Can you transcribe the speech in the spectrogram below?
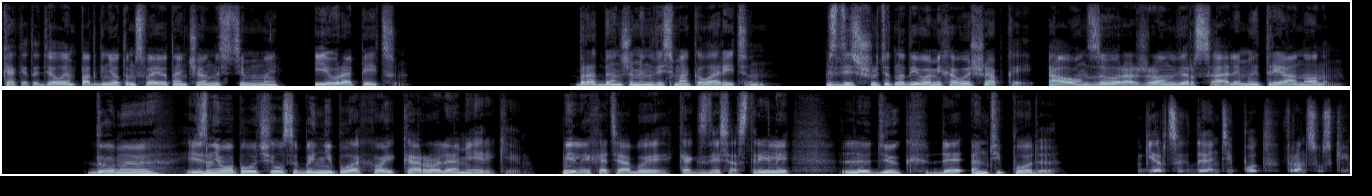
как это делаем под гнетом своей утонченности мы, европейцы. Брат Бенджамин весьма колоритен. Здесь шутят над его меховой шапкой, а он заворожен Версалем и Трианоном. Думаю, из него получился бы неплохой король Америки. Или хотя бы, как здесь острили, «Le Duc de Antipode». Герцог де Антипод, французский.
